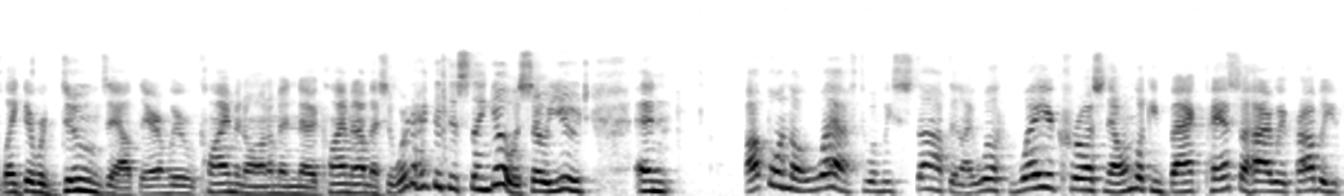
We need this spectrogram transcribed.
like there were dunes out there, and we were climbing on them and uh, climbing up. And I said, "Where the heck did this thing go? It was so huge." And up on the left, when we stopped, and I looked way across. Now I'm looking back past the highway, probably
